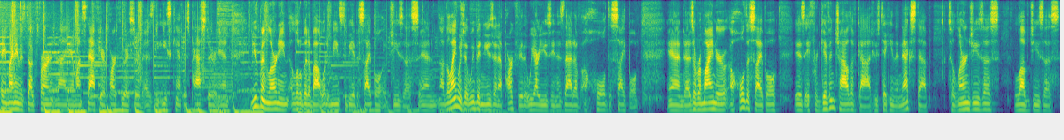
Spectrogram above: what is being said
Hey, my name is Doug Fern, and I am on staff here at Parkview. I serve as the East Campus pastor, and you've been learning a little bit about what it means to be a disciple of Jesus. And uh, the language that we've been using at Parkview, that we are using, is that of a whole disciple. And as a reminder, a whole disciple is a forgiven child of God who's taking the next step to learn Jesus, love Jesus,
